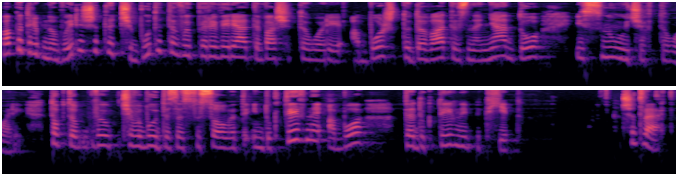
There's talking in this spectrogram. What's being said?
вам потрібно вирішити, чи будете ви перевіряти ваші теорії або ж додавати знання до існуючих теорій. Тобто, ви, чи ви будете застосовувати індуктивний або дедуктивний підхід. Четверте,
